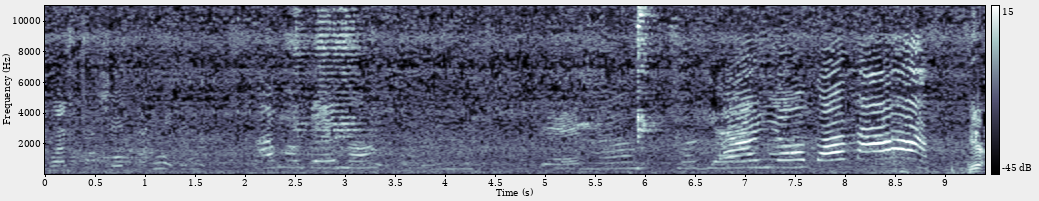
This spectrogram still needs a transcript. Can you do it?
kuat bakso. Dulu. Iya.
